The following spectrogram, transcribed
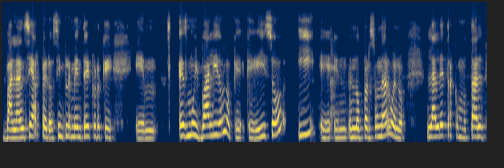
balancear, pero simplemente creo que em, es muy válido lo que, que hizo y en, en, lo personal, bueno, la letra como tal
